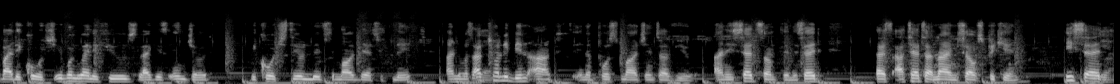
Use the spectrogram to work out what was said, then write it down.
by the coach. Even when he feels like he's injured, the coach still leaves him out there to play. And he was actually yeah. being asked in a post match interview, and he said something. He said, that's Arteta now himself speaking. He said yeah.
